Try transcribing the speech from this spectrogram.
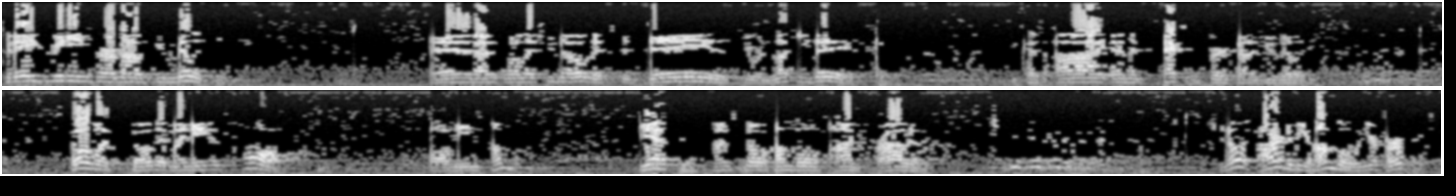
Today's readings are about humility. And I just want to let you know that today is your lucky day. Because I am an expert on humility. So much so that my name is Paul. Paul means humble. Yes, I'm so humble, I'm proud of it. you know, it's hard to be humble when you're perfect.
